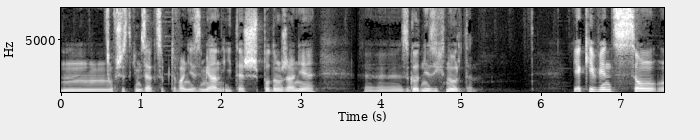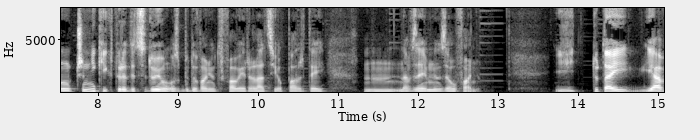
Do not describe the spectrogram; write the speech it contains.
mm, wszystkim zaakceptowanie zmian i też podążanie e, zgodnie z ich nurtem. Jakie więc są e, czynniki, które decydują o zbudowaniu trwałej relacji opartej mm, na wzajemnym zaufaniu? I tutaj ja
